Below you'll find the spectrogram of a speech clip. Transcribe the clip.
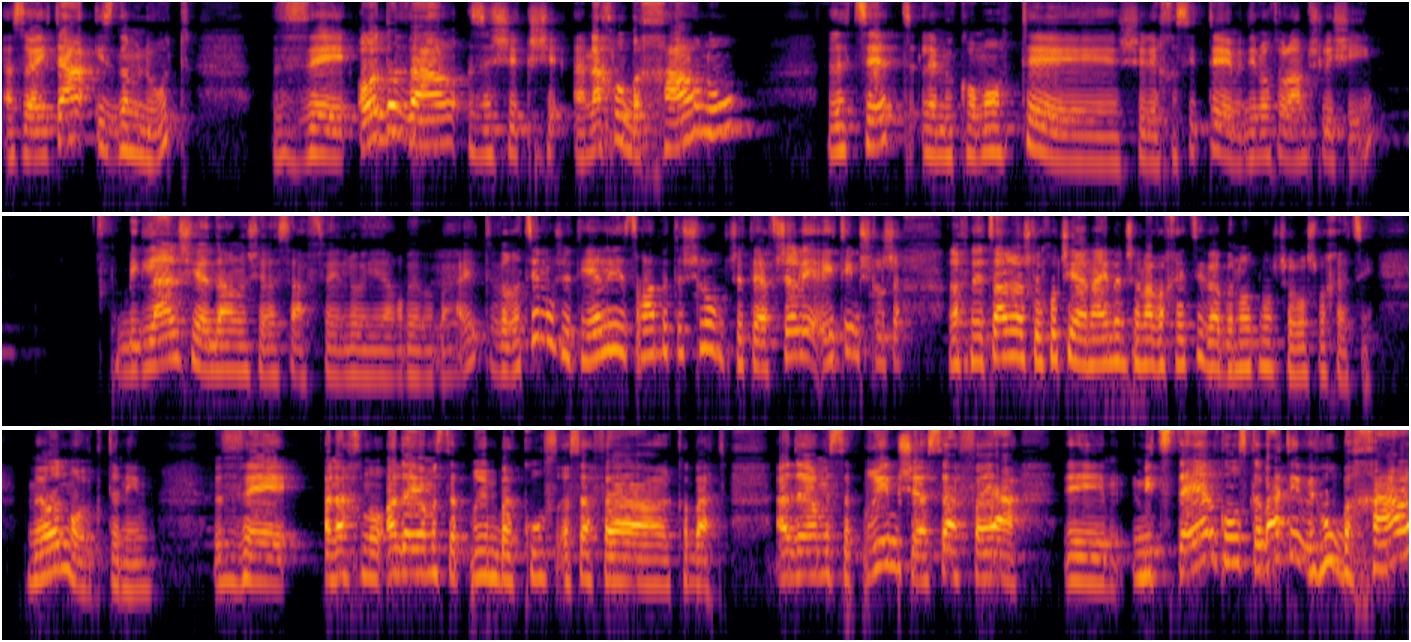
אז זו הייתה הזדמנות. ועוד דבר זה שכשאנחנו בחרנו לצאת למקומות של יחסית מדינות עולם שלישי, בגלל שידענו שאסף לא יהיה הרבה בבית, ורצינו שתהיה לי עזרה בתשלום, שתאפשר לי, הייתי עם שלושה, אנחנו יצאנו לשליחות שינאי בן שנה וחצי והבנות בנות שלוש וחצי. מאוד מאוד קטנים. ואנחנו עד היום מספרים בקורס, אסף היה קב"ט, עד היום מספרים שאסף היה אה, מצטיין קורס קב"טי והוא בחר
